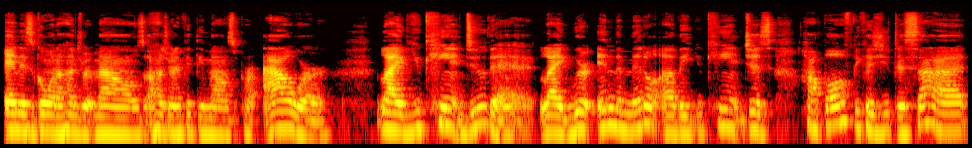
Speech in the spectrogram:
and it's going 100 miles, 150 miles per hour Like, you can't do that. Like, we're in the middle of it. You can't just hop off because you decide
